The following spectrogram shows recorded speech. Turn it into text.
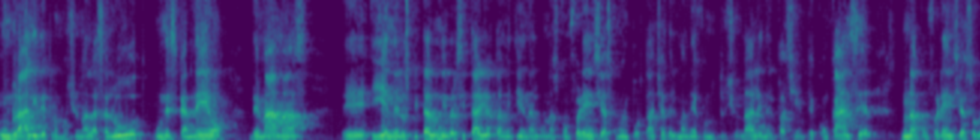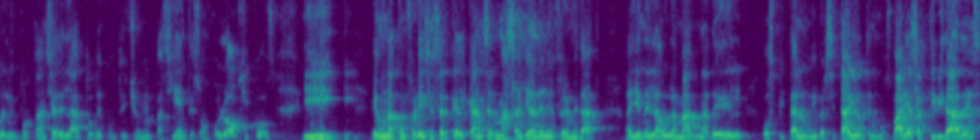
un rally de promoción a la salud, un escaneo de mamas, eh, y en el hospital universitario también tienen algunas conferencias como importancia del manejo nutricional en el paciente con cáncer, una conferencia sobre la importancia del acto de contención en pacientes oncológicos y eh, una conferencia acerca del cáncer más allá de la enfermedad. Ahí en el aula magna del hospital universitario tenemos varias actividades,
